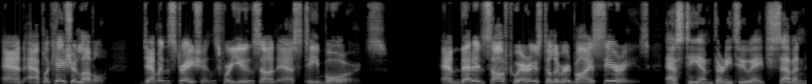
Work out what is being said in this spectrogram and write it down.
And application level, demonstrations for use on ST boards. Embedded software is delivered by series STM32H7,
